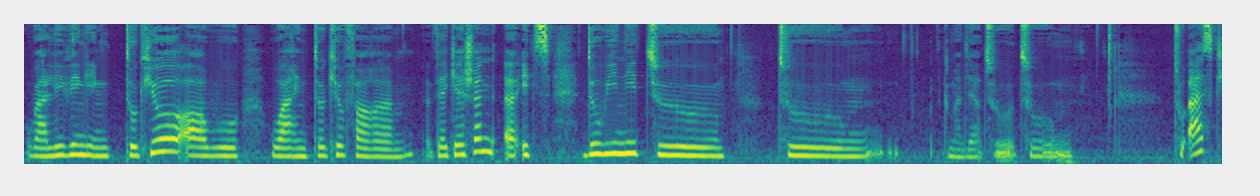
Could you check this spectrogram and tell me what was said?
who are living in Tokyo or who, who are in Tokyo for um, vacation, uh, it's do we need to to comment dire to to to ask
